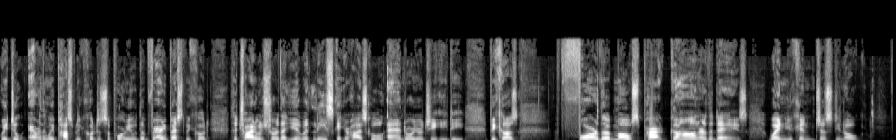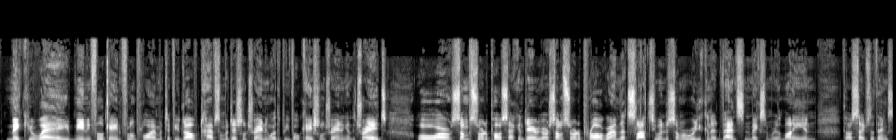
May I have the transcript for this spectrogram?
We do everything we possibly could to support you, the very best we could, to try to ensure that you at least get your high school and or your GED, because for the most part, gone are the days when you can just, you know, make your way, meaningful, gainful employment if you don't have some additional training, whether it be vocational training in the trades or some sort of post secondary or some sort of program that slots you into somewhere where you can advance and make some real money and those types of things.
